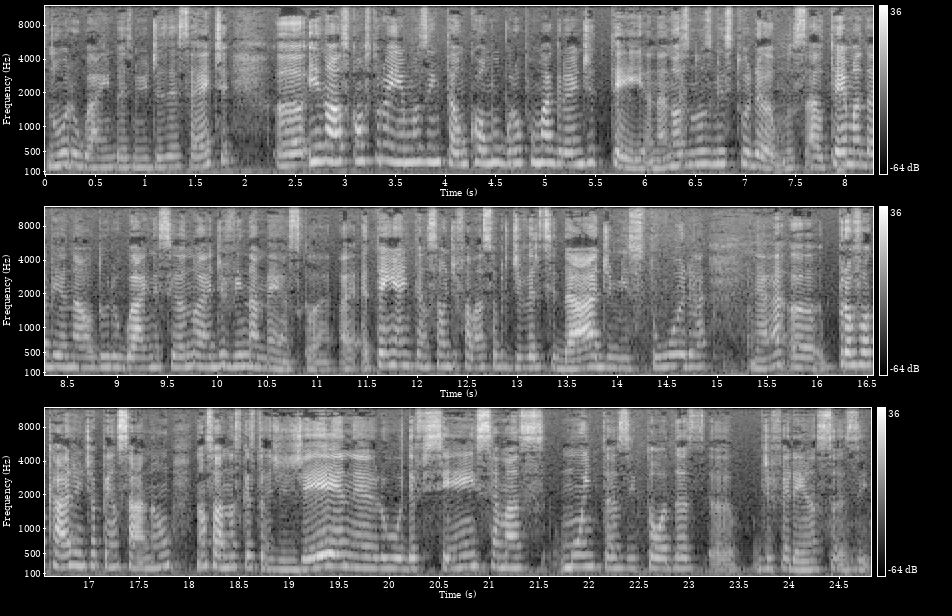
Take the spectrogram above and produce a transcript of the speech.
no Uruguai em 2017. Uh, e nós construímos, então, como grupo, uma grande teia. Né? Nós nos misturamos. Ah, o tema da Bienal do Uruguai nesse ano é Divina Mescla. É, é tem a intenção de falar sobre diversidade, mistura, né? Uh, provocar a gente a pensar não, não só nas questões de gênero, deficiência, mas muitas e todas uh, diferenças e,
